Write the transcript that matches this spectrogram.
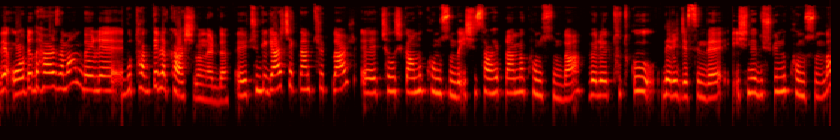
ve orada da her zaman böyle bu takdirle karşılanırdı. E, çünkü gerçekten Türkler e, çalışkanlık konusunda, işi sahiplenme konusunda böyle tutku derecesinde, işine düşkünlük konusunda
